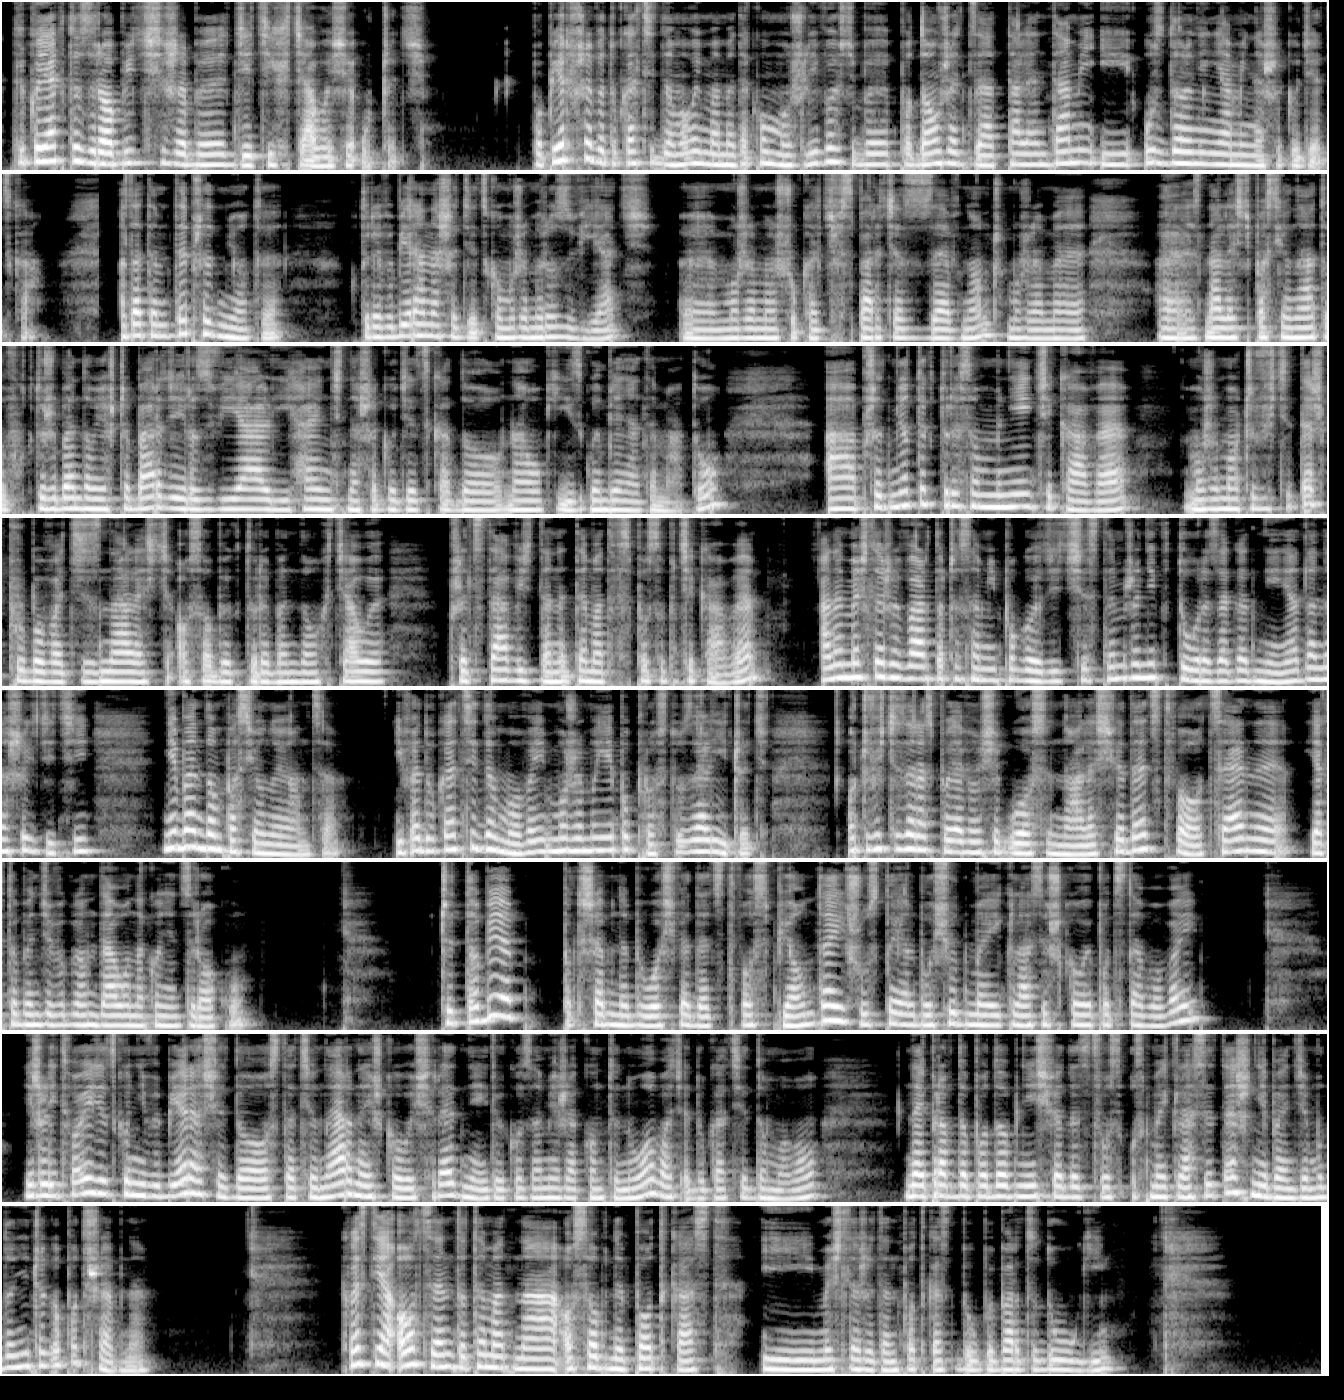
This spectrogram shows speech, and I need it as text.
Tylko jak to zrobić, żeby dzieci chciały się uczyć? Po pierwsze, w edukacji domowej mamy taką możliwość, by podążać za talentami i uzdolnieniami naszego dziecka. A zatem te przedmioty, które wybiera nasze dziecko, możemy rozwijać, y, możemy szukać wsparcia z zewnątrz, możemy e, znaleźć pasjonatów, którzy będą jeszcze bardziej rozwijali chęć naszego dziecka do nauki i zgłębiania tematu. A przedmioty, które są mniej ciekawe, możemy oczywiście też próbować znaleźć osoby, które będą chciały przedstawić dany temat w sposób ciekawy, ale myślę, że warto czasami pogodzić się z tym, że niektóre zagadnienia dla naszych dzieci nie będą pasjonujące. I w edukacji domowej możemy je po prostu zaliczyć. Oczywiście zaraz pojawią się głosy, no ale świadectwo, oceny, jak to będzie wyglądało na koniec roku. Czy tobie potrzebne było świadectwo z piątej, szóstej albo siódmej klasy szkoły podstawowej? Jeżeli Twoje dziecko nie wybiera się do stacjonarnej szkoły średniej, tylko zamierza kontynuować edukację domową, najprawdopodobniej świadectwo z ósmej klasy też nie będzie mu do niczego potrzebne. Kwestia ocen to temat na osobny podcast i myślę, że ten podcast byłby bardzo długi.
